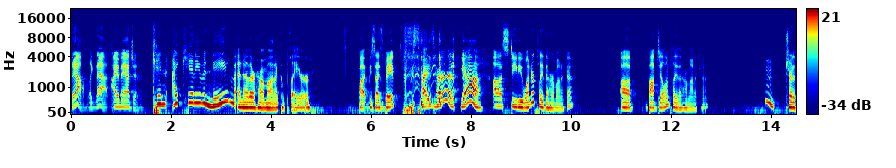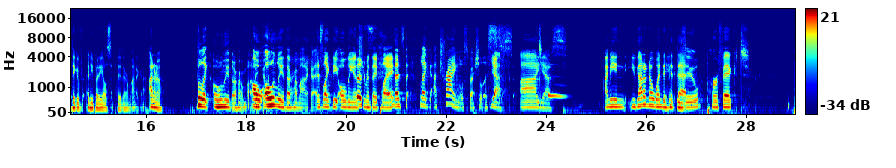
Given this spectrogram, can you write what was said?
Yeah, like that. I imagine. Can I can't even name another harmonica player But besides Babe, besides her. Yeah. uh, Stevie Wonder played the harmonica. Uh, Bob Dylan played the harmonica. Hmm. I'm trying to think of anybody else that played the harmonica. I don't know. But like only the harmonica. Oh, only the harmonica is like the only instrument they play. That's the, like a triangle specialist. Yes. Ah, yes. I mean, you got to know when to hit that perfect.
